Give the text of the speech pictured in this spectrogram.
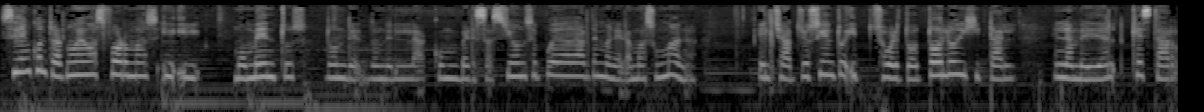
sí de encontrar nuevas formas y, y momentos donde, donde la conversación se pueda dar de manera más humana. El chat yo siento, y sobre todo todo lo digital, en la medida que está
